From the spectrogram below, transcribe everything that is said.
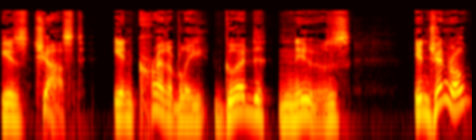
is just incredibly good news in general,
